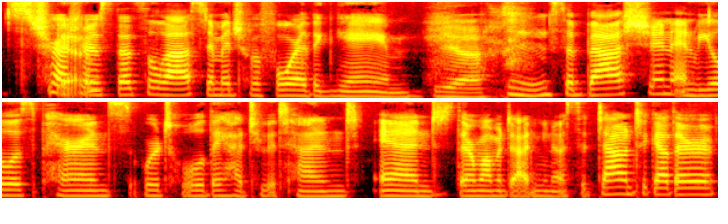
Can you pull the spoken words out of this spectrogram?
It's treacherous. That's the last image before the game. yeah. Mm. Sebastian and Viola's parents were told they had to attend, and their mom and dad, you know, sit down together,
